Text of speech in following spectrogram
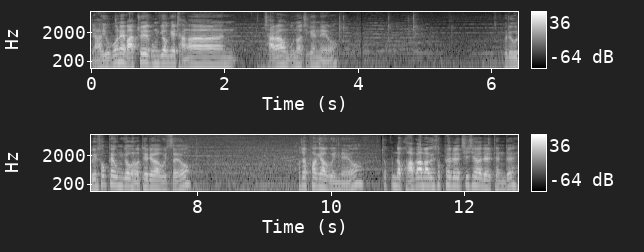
야 요번에 마초의 공격에 장한 자랑 무너지겠네요 그리고 우리 소패 공격은 어떻게 돼가고 있어요? 허접하게 하고 있네요. 조금 더 과감하게 소패를 치셔야 될 텐데.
